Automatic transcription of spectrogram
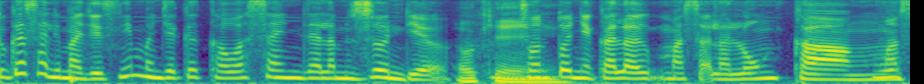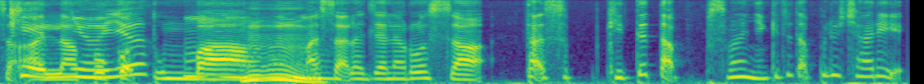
tugas ahli majlis ni menjaga kawasan dalam zone dia okay. contohnya kalau masalah longkang masalah Mungkinnya pokok ya? tumbang hmm. masalah jalan rosak tak kita tak sebenarnya kita tak perlu cari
